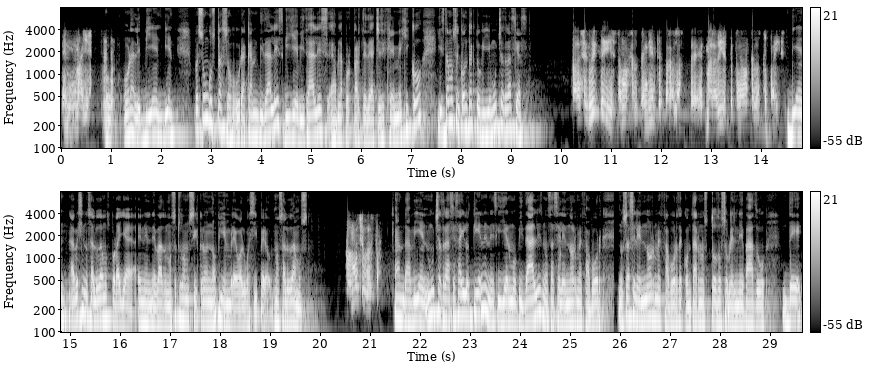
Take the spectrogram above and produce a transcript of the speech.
en maya. Oh, órale, bien, bien. Pues un gustazo, Huracán Vidales, Guille Vidales, habla por parte de HG México y estamos en contacto, Guille, muchas gracias servirte y estamos al pendiente para las eh, maravillas que tenemos en nuestro país. Bien, a ver si nos saludamos por allá en el Nevado. Nosotros vamos a ir creo en noviembre o algo así, pero nos saludamos. Con mucho gusto. Anda bien, muchas gracias. Ahí lo tienen, es Guillermo Vidales, nos hace el enorme favor, nos hace el enorme favor de contarnos todo sobre el Nevado de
